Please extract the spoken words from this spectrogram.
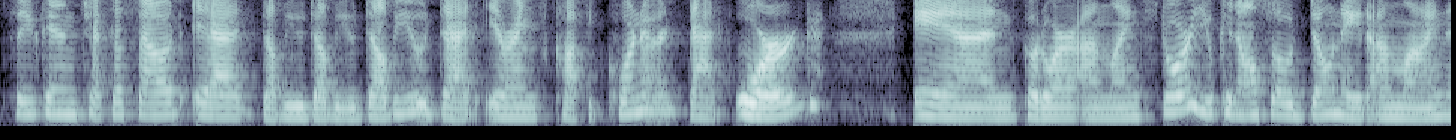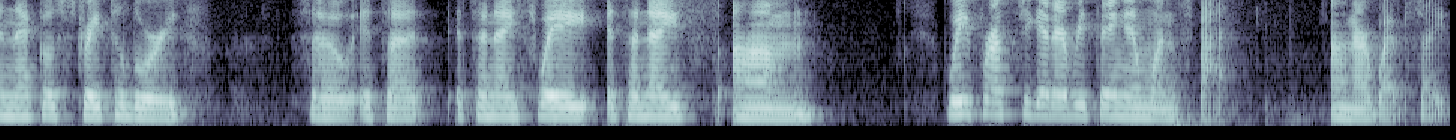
So you can check us out at www.aaron'scoffeecorner.org and go to our online store. You can also donate online, and that goes straight to Lurie's. So it's a it's a nice way. It's a nice um, way for us to get everything in one spot on our website.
